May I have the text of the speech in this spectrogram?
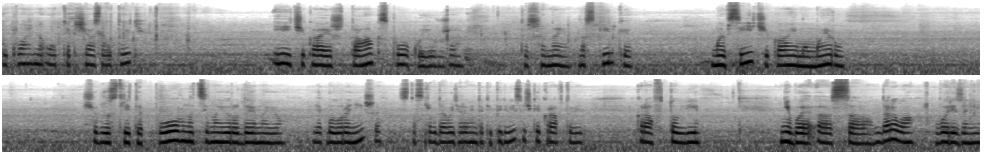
Буквально от як час летить. І чекаєш так спокою вже, тишини. Наскільки ми всі чекаємо миру, щоб зустріти повноцінною родиною. Як було раніше, 149 гривень такі підвісочки крафтові, крафтові, ніби е, з дерева вирізані.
